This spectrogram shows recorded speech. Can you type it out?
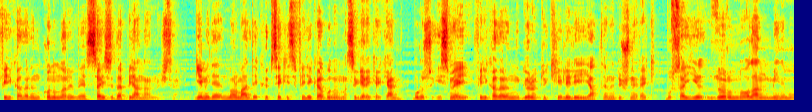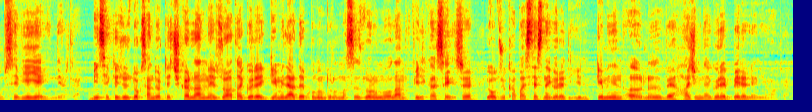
filikaların konumları ve sayısı da planlanmıştı. Gemide normalde 48 filika bulunması gerekirken Bruce Ismay filikaların görüntü kirliliği yaptığını düşünerek bu sayıyı zorunlu olan minimum seviyeye indirdi. 1894'te çıkarılan mevzuata göre gemilerde bulundurulması zorunlu olan filika sayısı yolcu kapasitesine göre değil, geminin ağırlığı ve hacmine göre belirleniyordu.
